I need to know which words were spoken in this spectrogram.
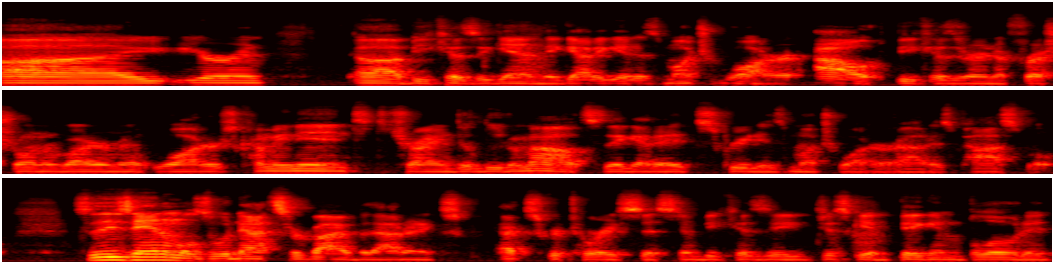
uh, urine uh, because again, they got to get as much water out because they're in a freshwater environment. Water's coming in to try and dilute them out, so they got to excrete as much water out as possible. So these animals would not survive without an ex excretory system because they just get big and bloated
